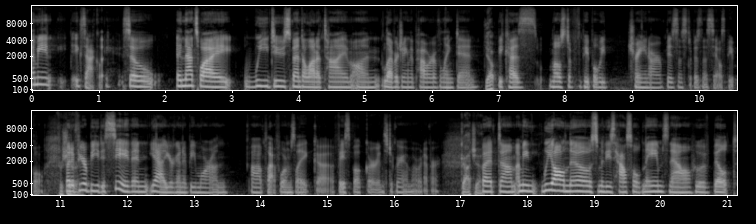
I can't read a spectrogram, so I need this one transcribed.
I mean, exactly. So, and that's why we do spend a lot of time on leveraging the power of LinkedIn. Yep. Because most of the people we train our business to business salespeople. For But if you're B2C, then yeah, you're going to be more on uh, platforms like uh, Facebook or Instagram or whatever. Gotcha. But um, I mean, we all know some of these household names now who have built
